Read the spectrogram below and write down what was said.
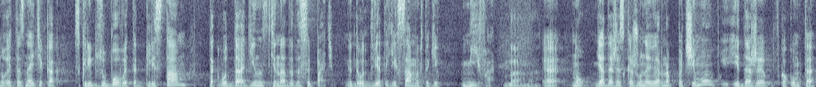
Ну, это, знаете, как скрип зубов это к глистам, так вот до 11 надо досыпать. Это вот две таких самых таких мифа. Да, да. Э, ну, я даже скажу, наверное, почему, и даже в каком-то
